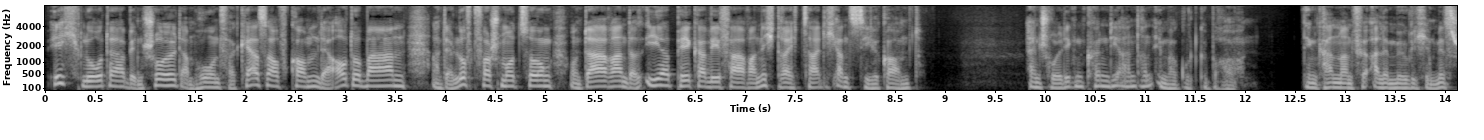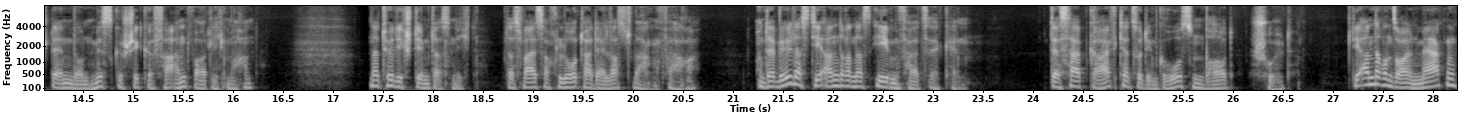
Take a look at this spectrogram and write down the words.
Ich, Lothar, bin schuld am hohen Verkehrsaufkommen der Autobahn, an der Luftverschmutzung und daran, dass ihr Pkw-Fahrer nicht rechtzeitig ans Ziel kommt. Entschuldigen können die anderen immer gut gebrauchen. Den kann man für alle möglichen Missstände und Missgeschicke verantwortlich machen. Natürlich stimmt das nicht. Das weiß auch Lothar, der Lastwagenfahrer. Und er will, dass die anderen das ebenfalls erkennen. Deshalb greift er zu dem großen Wort Schuld. Die anderen sollen merken,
